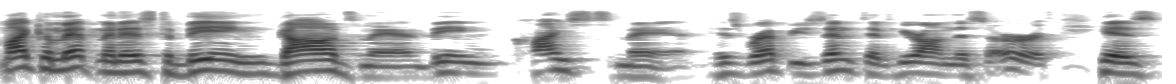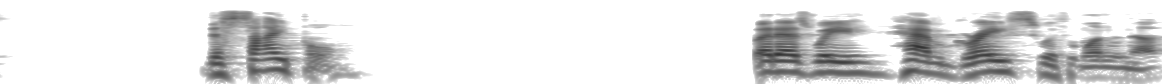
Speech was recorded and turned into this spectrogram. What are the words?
My commitment is to being God's man, being Christ's man, his representative here on this earth, his disciple. But as we have grace with one another,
